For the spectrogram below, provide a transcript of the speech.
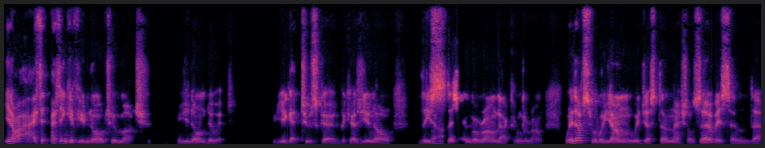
you know, I think I think if you know too much, you don't do it. You get too scared because you know this yeah. this can go wrong, that can go wrong. With us, we were young. We just done national service, and uh,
